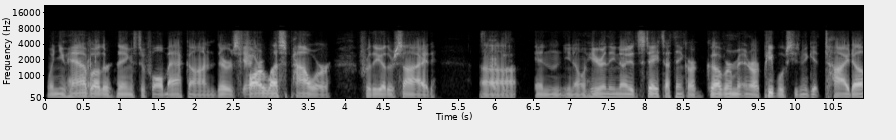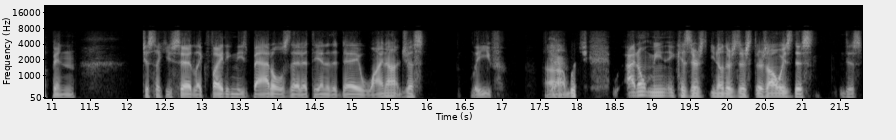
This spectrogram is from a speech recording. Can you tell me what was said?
when you have right. other things to fall back on, there's yeah. far less power for the other side. Uh, and you know, here in the United States, I think our government or our people, excuse me, get tied up in just like you said, like fighting these battles that at the end of the day, why not just leave? Yeah. Uh, which I don't mean because there's you know there's there's there's always this this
